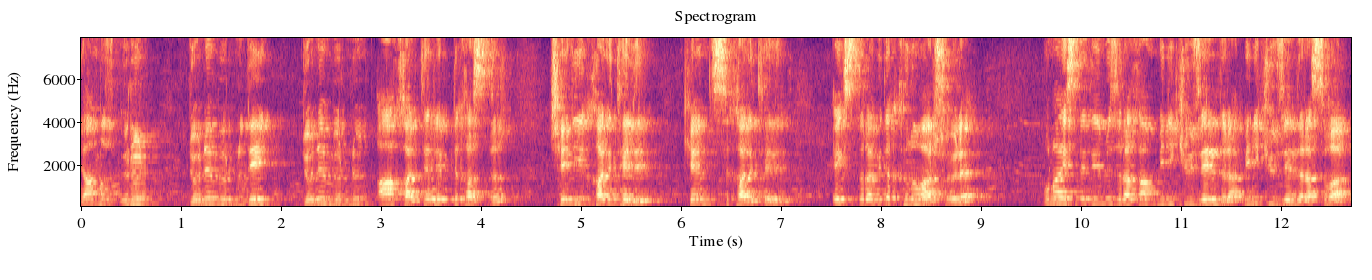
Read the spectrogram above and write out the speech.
Yalnız ürün dönem ürünü değil, dönem ürünün A kalite replikasıdır. Çeliği kaliteli, kendisi kaliteli. Ekstra bir de kını var şöyle. Buna istediğimiz rakam 1250 lira. 1250 lirası var.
